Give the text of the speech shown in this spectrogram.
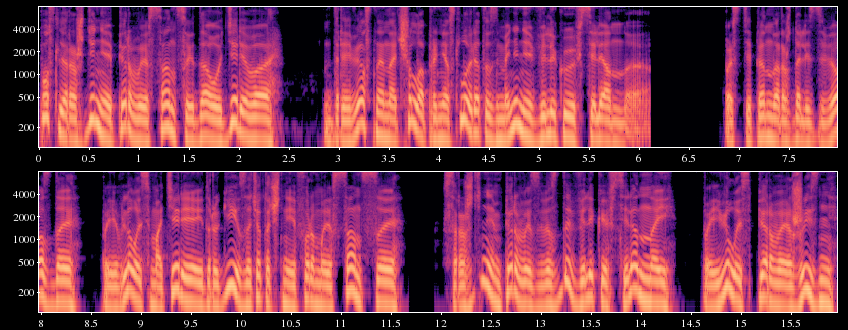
После рождения первой эссенции Дао Дерева, древесное начало принесло ряд изменений в Великую Вселенную. Постепенно рождались звезды, появлялась материя и другие зачаточные формы эссенции. С рождением первой звезды в Великой Вселенной появилась первая жизнь,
